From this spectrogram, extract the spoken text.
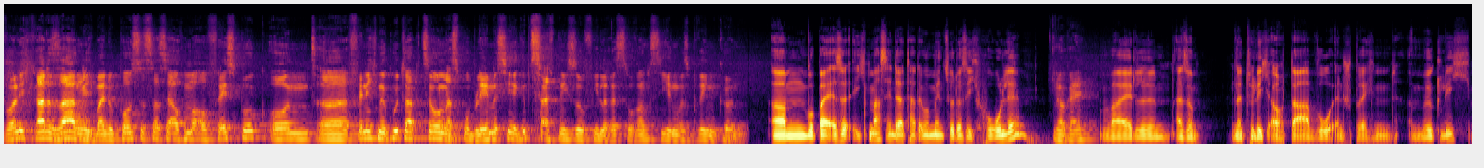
Wollte ich gerade sagen. Ich meine, du postest das ja auch immer auf Facebook und äh, finde ich eine gute Aktion. Das Problem ist, hier gibt es halt nicht so viele Restaurants, die irgendwas bringen können. Ähm, wobei, also ich mache es in der Tat im Moment so, dass ich hole, Okay. weil, also natürlich auch da, wo entsprechend möglich.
